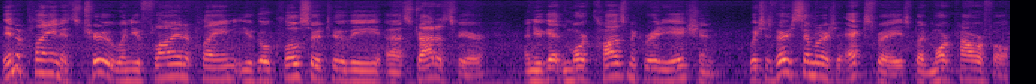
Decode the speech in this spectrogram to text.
in a plane, it's true. When you fly in a plane, you go closer to the uh, stratosphere and you get more cosmic radiation which is very similar to X-rays but more powerful.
